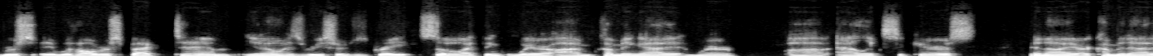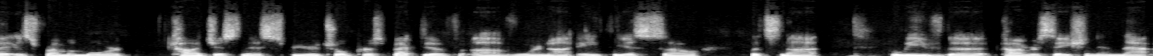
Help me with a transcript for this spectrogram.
with all respect to him, you know, his research is great. So I think where I'm coming at it and where uh, Alex Tsakiris and I are coming at it is from a more consciousness, spiritual perspective of we're not atheists. So let's not leave the conversation in that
